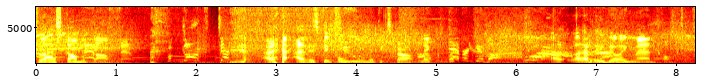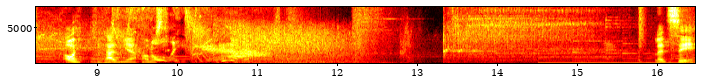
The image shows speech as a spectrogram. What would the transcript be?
plus combo comp. are, are these people lunatics, bro? Like, what, are- what are they doing, man? Oh, he has him, yeah, obviously. Let's see.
